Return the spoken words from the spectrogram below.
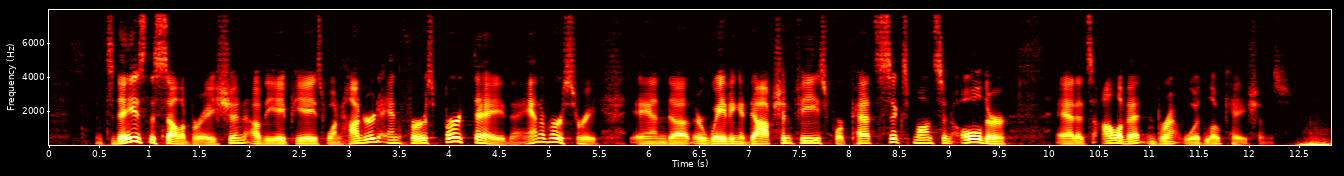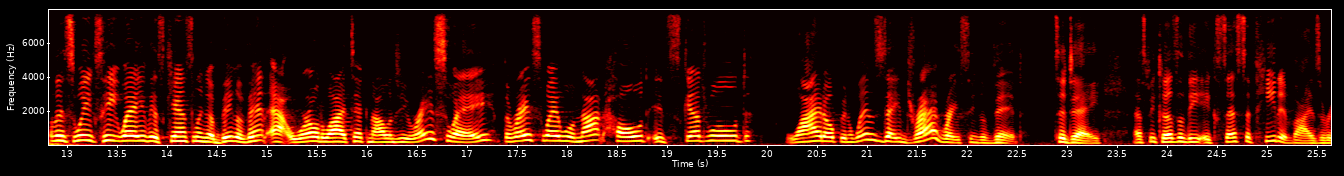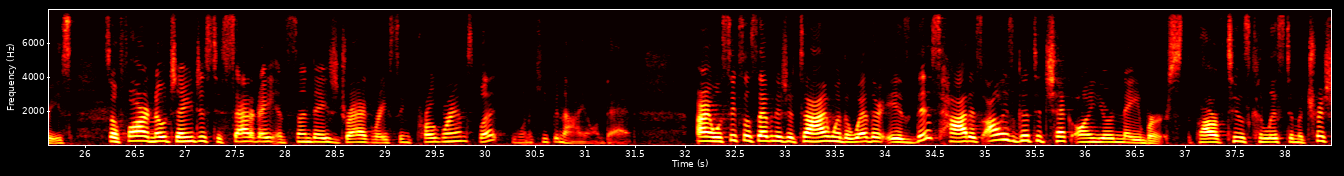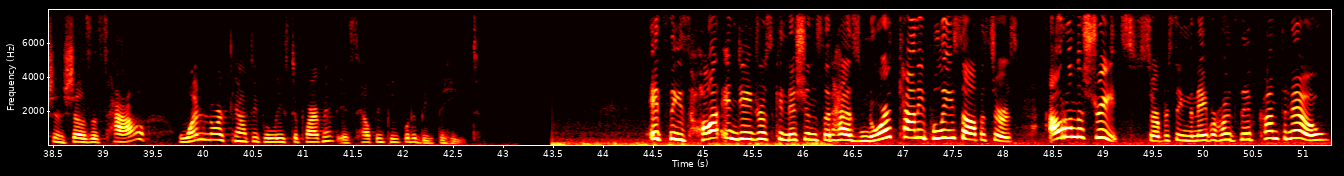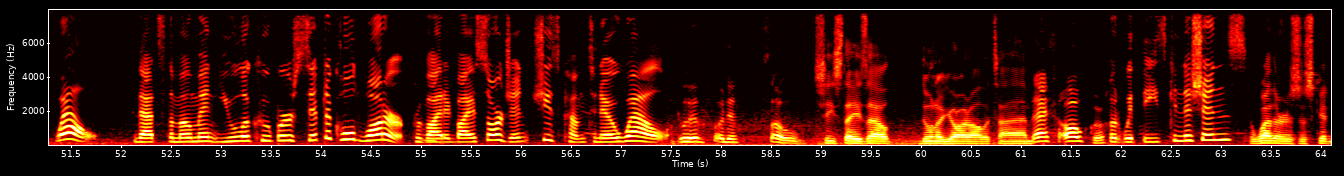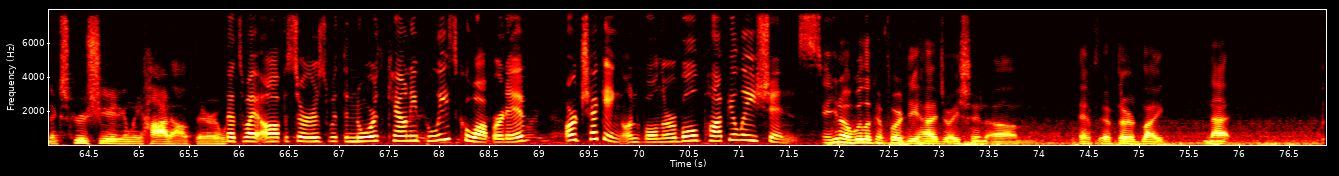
And today is the celebration of the APA's 101st birthday, the anniversary. And uh, they're waiving adoption fees for pets six months and older at its Olivet and Brentwood locations. Well, this week's heat wave is canceling a big event at Worldwide Technology Raceway. The raceway will not hold its scheduled wide open Wednesday drag racing event today. That's because of the excessive heat advisories. So far, no changes to Saturday and Sunday's drag racing programs, but you want to keep an eye on that. All right, well, 607 is your time. When the weather is this hot, it's always good to check on your neighbors. The Power of Two's Callista Matrician shows us how one North County Police Department is helping people to beat the heat. It's these hot and dangerous conditions that has North County police officers out on the streets, surfacing the neighborhoods they've come to know well. That's the moment Eula Cooper sipped a cold water provided by a sergeant she's come to know well. Good for the soul. She stays out doing her yard all the time. That's okra. But with these conditions, the weather is just getting excruciatingly hot out there. That's why officers with the North County Police Cooperative are checking on vulnerable populations. You know, we're looking for dehydration. Um, if, if they're like not,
